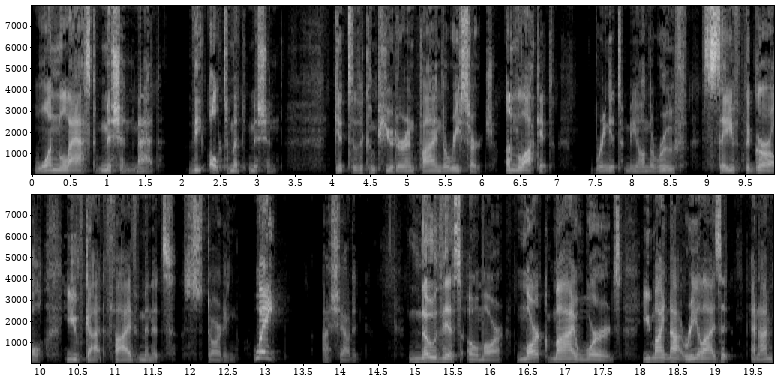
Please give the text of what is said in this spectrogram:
One last mission, Matt. The ultimate mission. Get to the computer and find the research. Unlock it. Bring it to me on the roof. Save the girl. You've got five minutes starting. Wait! I shouted. Know this, Omar. Mark my words. You might not realize it, and I'm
